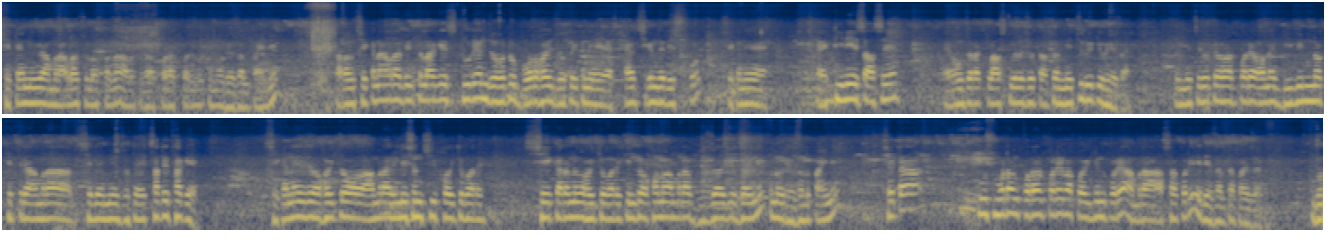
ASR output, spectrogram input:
সেটা নিয়ে আমরা আলোচনা করলাম, আলোচনা করার পরেও কোনো রেজাল্ট পাইনি। কারণ সেখানে আমরা দেখতে লাগে স্টুডেন্ট যেহেতু বড় হয় যত এখানে হায়ার সেকেন্ডারি স্কুল সেখানে টিনেজ আসে এবং যারা ক্লাস টুয়েলভ আছে তাদের মেচুরিটি হয়ে যায়। তো মেচুরিটি হওয়ার পরে অনেক বিভিন্ন ক্ষেত্রে আমরা ছেলে মেয়ে যত একসাথে থাকে, সেখানে হয়তো আমরা রিলেশনশিপ হইতে পারে, সেই কারণে হইতে পারে, কিন্তু এখনও আমরা বোঝা যায়নি, কোনো রেজাল্ট পাইনি। সেটা পোস্টমর্টম করার পরে বা কয়েকদিন পরে আমরা আশা করি এই রেজাল্টটা পাই যাবে। ধন্যবাদ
